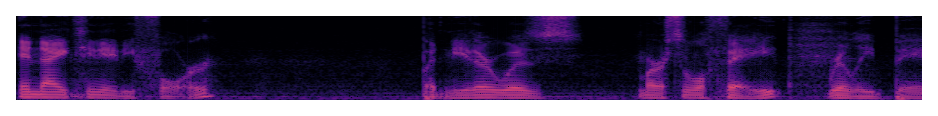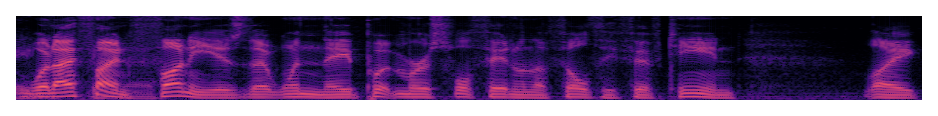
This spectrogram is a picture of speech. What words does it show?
in 1984, but neither was Mercyful Fate really big. What I find funny is that when they put Mercyful Fate on the Filthy 15, like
